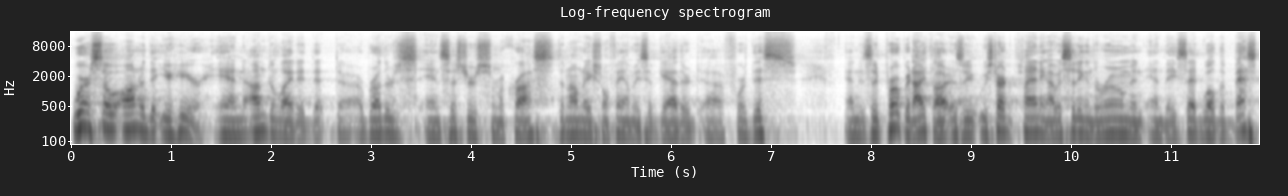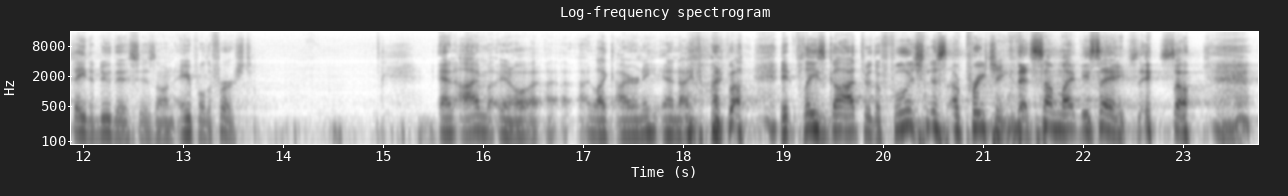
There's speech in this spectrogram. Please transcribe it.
We're so honored that you're here, and I'm delighted that uh, our brothers and sisters from across denominational families have gathered uh, for this and it's appropriate, I thought, as we started planning, I was sitting in the room and, and they said, well, the best day to do this is on April the 1st. And I'm, you know, I, I, like irony, and I thought, well, it pleased God through the foolishness of preaching that some might be saved. So,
